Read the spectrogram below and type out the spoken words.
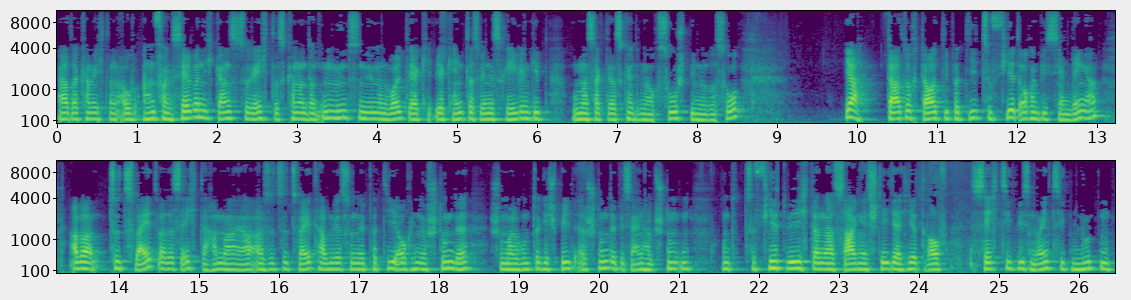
Ja, da kam ich dann auch anfangs selber nicht ganz zurecht. Das kann man dann ummünzen, wie man wollte. Ihr, ihr kennt das, wenn es Regeln gibt, wo man sagt, ja, das könnte man auch so spielen oder so. Ja, Dadurch dauert die Partie zu viert auch ein bisschen länger, aber zu zweit war das echt der Hammer. Ja. Also zu zweit haben wir so eine Partie auch in einer Stunde schon mal runtergespielt, eine Stunde bis eineinhalb Stunden. Und zu viert will ich dann auch sagen, es steht ja hier drauf 60 bis 90 Minuten.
